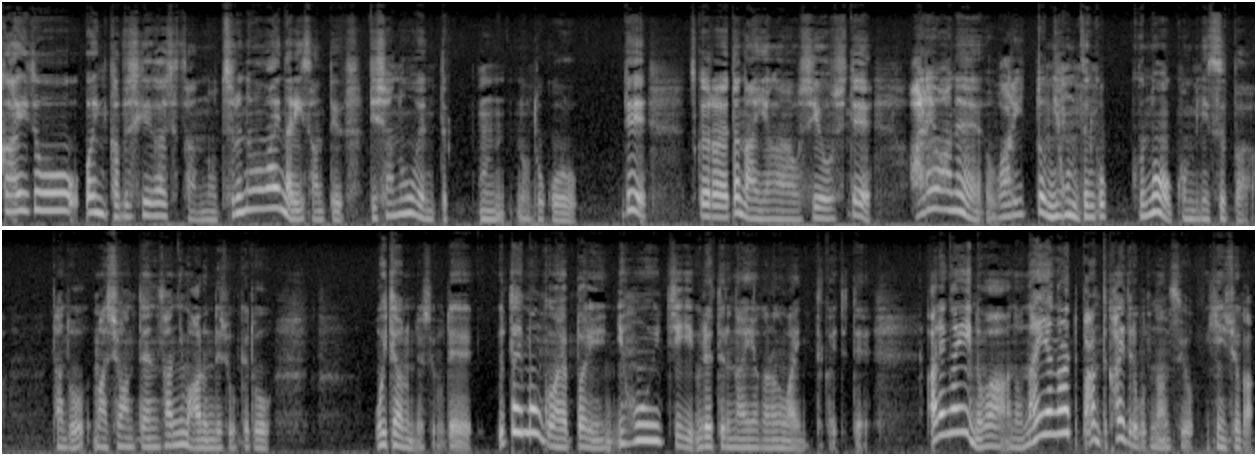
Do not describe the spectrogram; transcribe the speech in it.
海道ワイン株式会社さんの鶴沼ワイナリーさんっていう自社農園って、うん、のところで作られたナイアガラを使用してあれはね割と日本全国のコンビニスーパーなど、まあ、主販店さんにもあるんでしょうけど置いてあるんですよで歌い文句がやっぱり日本一売れてるナイアガラのワインって書いててあれがいいのはあのナイアガラってバンって書いてることなんですよ品種が。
